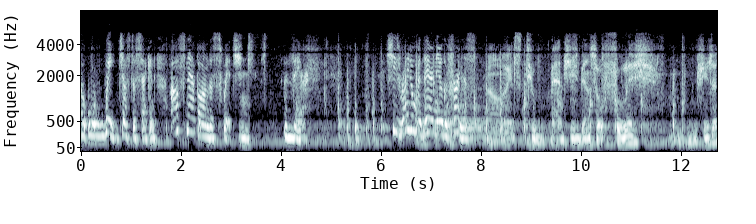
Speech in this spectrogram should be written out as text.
Oh, wait just a second. I'll snap on the switch. Mm. There. She's right over there near the furnace. Oh, it's too bad she's been so foolish. She's a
